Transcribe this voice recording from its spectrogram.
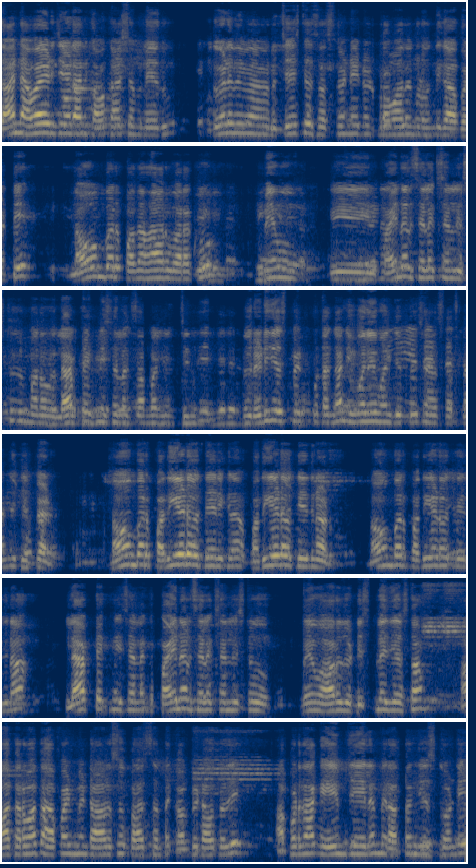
దాన్ని అవాయిడ్ చేయడానికి అవకాశం లేదు. ఒకవేళ మేము ఏమైనా చేస్తే సస్పెండ్ అయ్యేటువంటి ప్రమాదం కూడా ఉంది కాబట్టి నవంబర్ పదహారు వరకు మేము ఈ ఫైనల్ సెలక్షన్ లిస్ట్ మనం ల్యాబ్ టెక్నీషియన్లకు సంబంధించింది మేము రెడీ చేసి పెట్టుకుంటాం కానీ ఇవ్వలేమని చెప్పేసి ఆయన స్పష్టంగా చెప్పాడు. నవంబర్ పదిహేడవ తేదీన పదిహేడవ తేదీ నాడు నవంబర్ పదిహేడవ తేదీన ల్యాబ్ టెక్నీషియన్లకు ఫైనల్ సెలక్షన్ లిస్టు మేము ఆ రోజు డిస్ప్లే చేస్తాం. ఆ తర్వాత అపాయింట్మెంట్ ఆర్డర్స్ ప్రాసెస్ అంతా కంప్లీట్ అవుతుంది. అప్పటిదాకా ఏం చేయలేం మీరు అర్థం చేసుకోండి.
